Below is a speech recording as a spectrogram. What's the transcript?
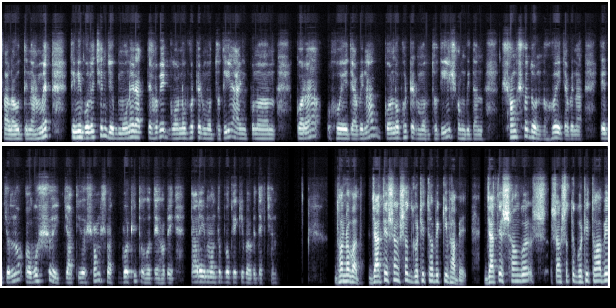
সালাউদ্দিন আহমেদ, তিনি বলেছেন যে মনে রাখতে হবে গণভোটের মধ্য দিয়ে আইন প্রণয়ন করা হয়ে যাবে না। গণভোটের মধ্য দিয়ে সংবিধান সংশোধন হয়ে যাবে না। এর জন্য অবশ্যই জাতীয় সংসদ গঠিত হতে হবে। তার এই মন্তব্যকে কীভাবে দেখছেন? ধন্যবাদ। জাতীয় সংসদ গঠিত হবে কীভাবে? জাতীয় সংসদ তো গঠিত হবে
